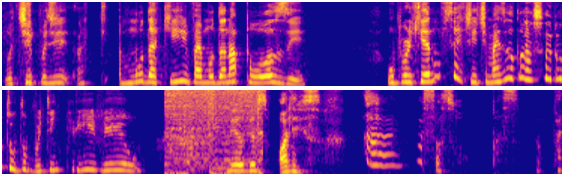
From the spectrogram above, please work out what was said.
O tipo de. Muda aqui vai mudando a pose. O porquê, não sei, gente, mas eu tô achando tudo muito incrível. Meu Deus, olha isso. Ai, essas roupas. Meu pai.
